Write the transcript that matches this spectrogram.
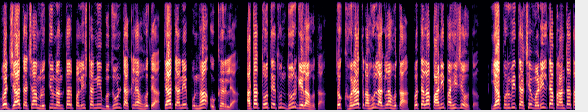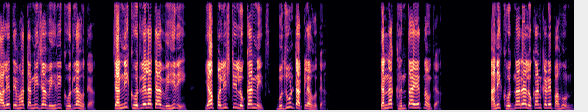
व ज्या त्याच्या मृत्यूनंतर पलिष्ठांनी बुजवून टाकल्या होत्या त्या त्याने पुन्हा उकरल्या आता तो तेथून दूर गेला होता. तो खोऱ्यात राहू लागला होता व त्याला पाणी पाहिजे होतं. यापूर्वी त्याचे वडील त्या प्रांतात आले तेव्हा त्यांनी ज्या विहिरी खोदल्या होत्या त्यांनी खोदलेल्या त्या विहिरी या पलिष्टी लोकांनीच बुजवून टाकल्या होत्या. त्यांना खणता येत नव्हत्या आणि खोदणाऱ्या लोकांकडे पाहून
